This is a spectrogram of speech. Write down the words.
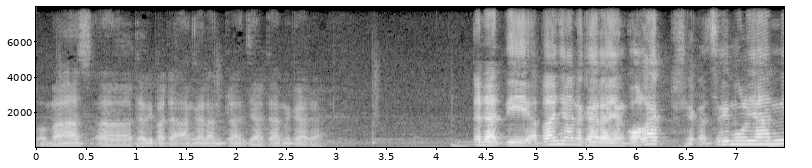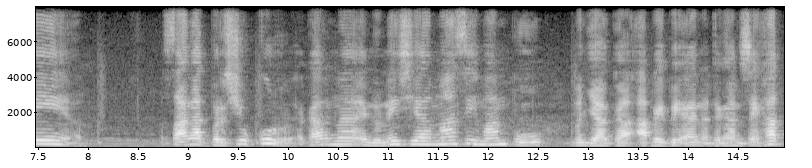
membahas uh, daripada anggaran belanja dan negara. Kendati banyak negara yang kolaps, ya kan? Sri Mulyani sangat bersyukur karena Indonesia masih mampu menjaga APBN dengan sehat.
